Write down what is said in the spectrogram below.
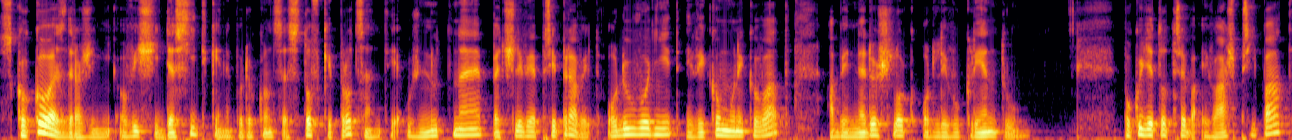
Skokové zdražení o vyšší desítky nebo dokonce stovky procent je už nutné pečlivě připravit, odůvodnit i vykomunikovat, aby nedošlo k odlivu klientů. Pokud je to třeba i váš případ,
